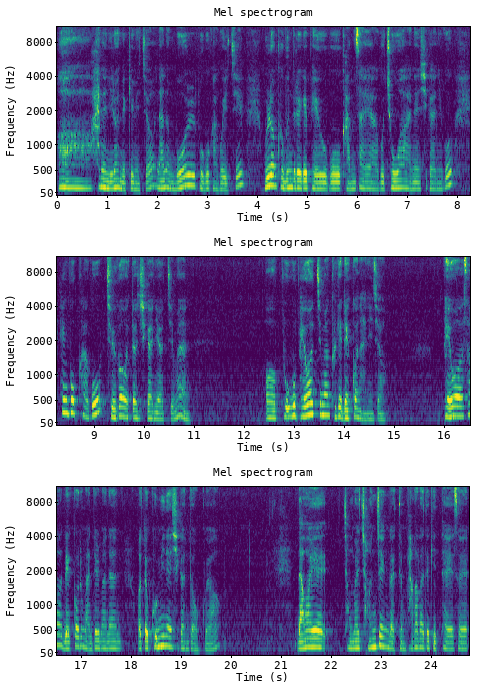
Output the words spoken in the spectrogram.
아, 하는 이런 느낌 있죠. 나는 뭘 보고 가고 있지? 물론 그분들에게 배우고 감사해야 하고 좋아하는 시간이고 행복하고 즐거웠던 시간이었지만 어, 보고 배웠지만 그게 내 건 아니죠. 배워서 내 거로 만들 만한 어떤 고민의 시간도 없고요. 나와의 정말 전쟁 같은 바가바드 기타에서의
